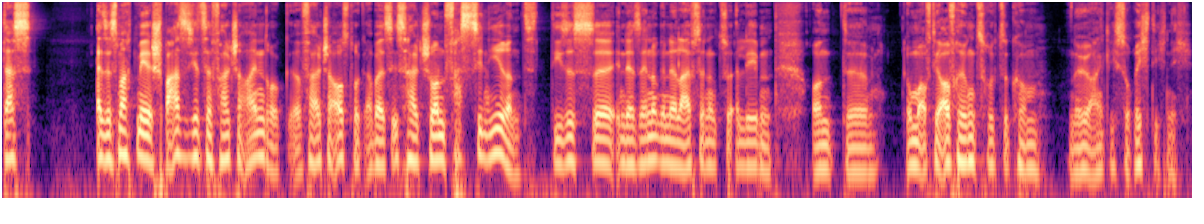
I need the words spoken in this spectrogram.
dass also es macht mir Spaß, ist jetzt der falsche Eindruck, äh, falscher Ausdruck, aber es ist halt schon faszinierend, dieses äh, in der Sendung, in der Live-Sendung zu erleben. Und äh, um auf die Aufregung zurückzukommen, nö, eigentlich so richtig nicht.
